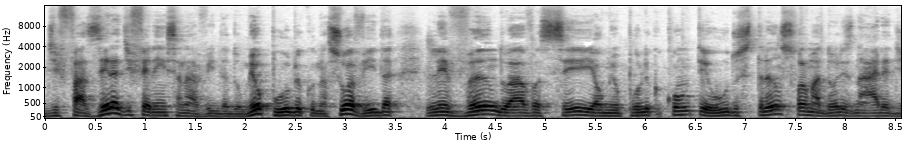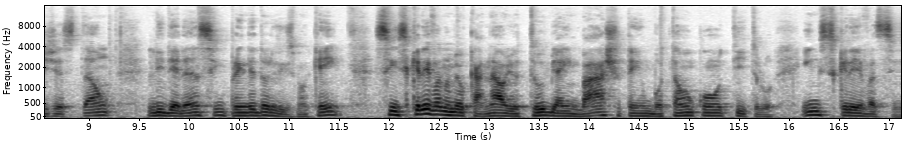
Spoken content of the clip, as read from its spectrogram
de fazer a diferença na vida do meu público, na sua vida, levando a você e ao meu público conteúdos transformadores na área de gestão, liderança e empreendedorismo, ok? Se inscreva no meu canal YouTube, aí embaixo tem um botão com o título Inscreva-se.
